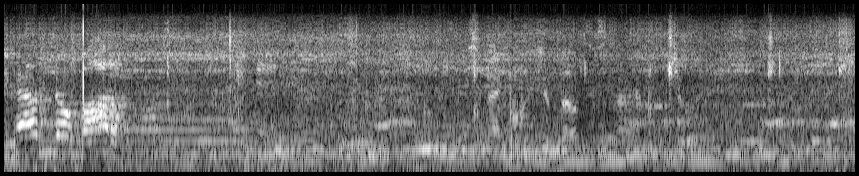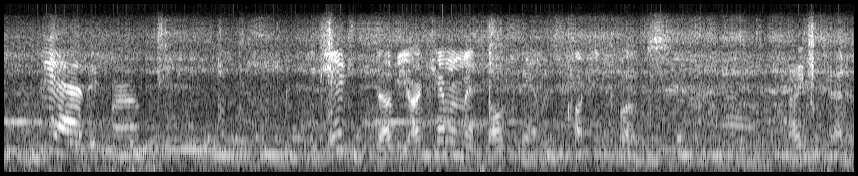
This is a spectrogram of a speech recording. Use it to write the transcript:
You have no bottom. Should I use your belt this time? Yeah, big firm. GXW, our cameraman Dog Sam is fucking close. I think better.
